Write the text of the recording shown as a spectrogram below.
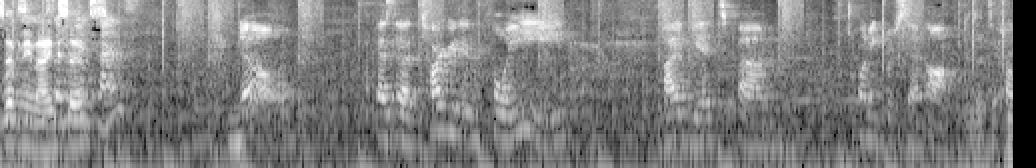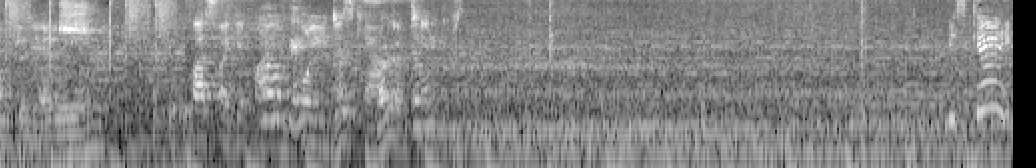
79 cents? No, as a Target employee, I get um, twenty percent off because it's a healthy dish. Plus, I get my Oh, okay. employee discount of ten percent. Piece of cake.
